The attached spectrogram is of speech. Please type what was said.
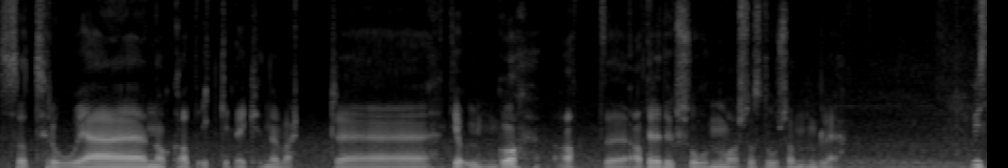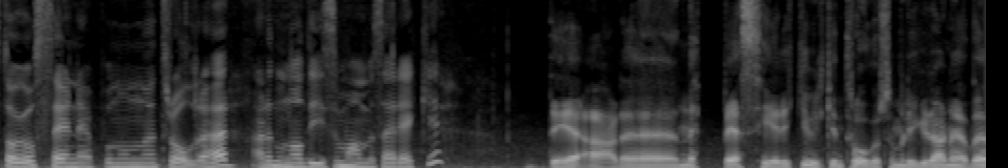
så tror jeg nok at ikke det kunne vært eh, til å unngå at, eh, at, reduksjonen var så stor som den ble. Vi står jo og ser ned på noen trålere her. Er det noen av de som har med seg reker? Det er det neppe. Jeg ser ikke hvilken tråler som ligger der nede.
